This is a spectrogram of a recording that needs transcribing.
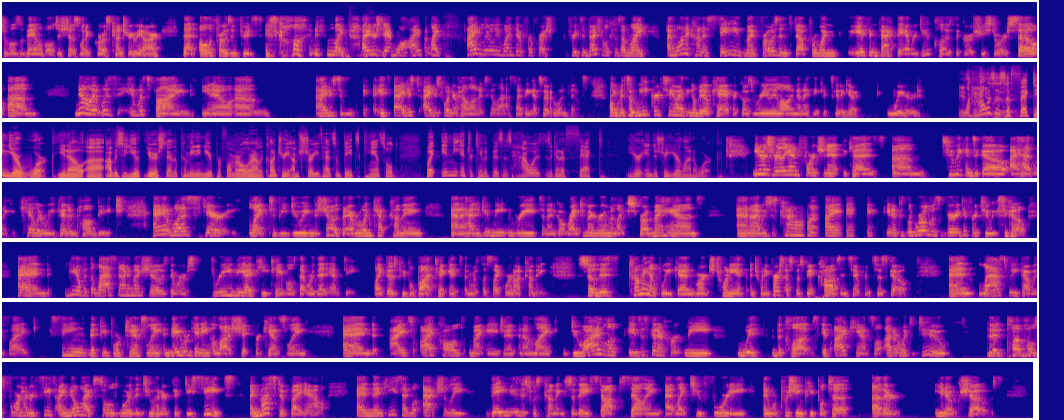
available. Just shows what a gross country we are. That all the frozen foods is gone. and like, I understand why, but like, I literally went there for fresh fruits and vegetables because I'm like, I want to kind of save my frozen stuff for when, if in fact they ever do close the grocery stores. So, um, no, it was it was fine. You know, um, I just it's I just I just wonder how long it's gonna last. I think that's what everyone thinks. Like if it's a week or two, I think it'll be okay. If it goes really long, then I think it's gonna get weird. It's well, gonna how get is this really weird. affecting your work? You know, uh, obviously you you're a stand-up comedian. You're performing all around the country. I'm sure you've had some dates canceled, but in the entertainment business, how is it going to affect your industry, your line of work? You know, it's really unfortunate because um, two weekends ago I had like a killer weekend in Palm Beach, and it was scary, like to be doing the shows, but everyone kept coming, and I had to do meet and greets, and I'd go right to my room and like scrub my hands, and I was just kind of like, you know, because the world was very different two weeks ago, and you know, but the last night of my shows there were three VIP tables that were then empty. Like those people bought tickets and was just like, we're not coming. So this coming up weekend, March 20th and 21st, I was supposed to be at Cobb's in San Francisco. And last week I was like seeing that people were canceling and they were getting a lot of shit for canceling. And I so I called my agent and I'm like, do I look is this gonna hurt me with the clubs? If I cancel, I don't know what to do. The club holds 400 seats. I know I've sold more than 250 seats. I must have by now. And then he said, well, actually, they knew this was coming, so they stopped selling at like 240 and were pushing people to other, you know, shows.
